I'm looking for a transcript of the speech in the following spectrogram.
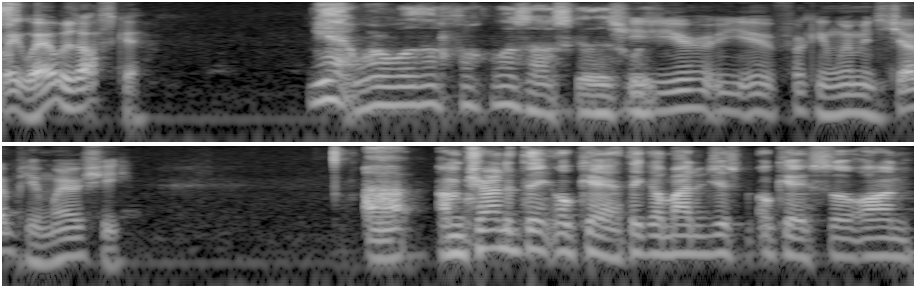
Wait, where was Asuka? yeah, where the fuck was Asuka this She's week? your your fucking women's champion. Where is she? Uh, I'm trying to think. Okay, I think I might have just. Okay, so on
